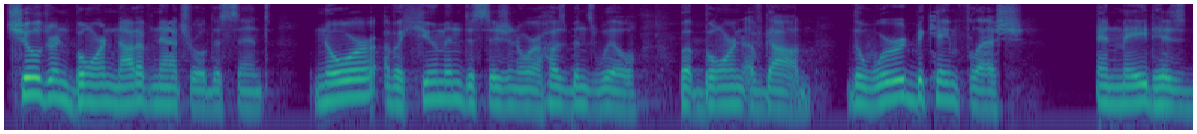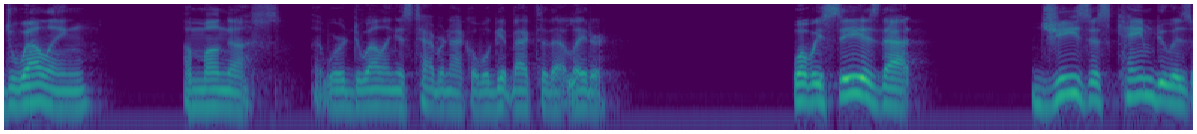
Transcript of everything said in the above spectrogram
Children born not of natural descent, nor of a human decision or a husband's will, but born of God. The Word became flesh and made his dwelling among us. That word dwelling is tabernacle. We'll get back to that later. What we see is that Jesus came to his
